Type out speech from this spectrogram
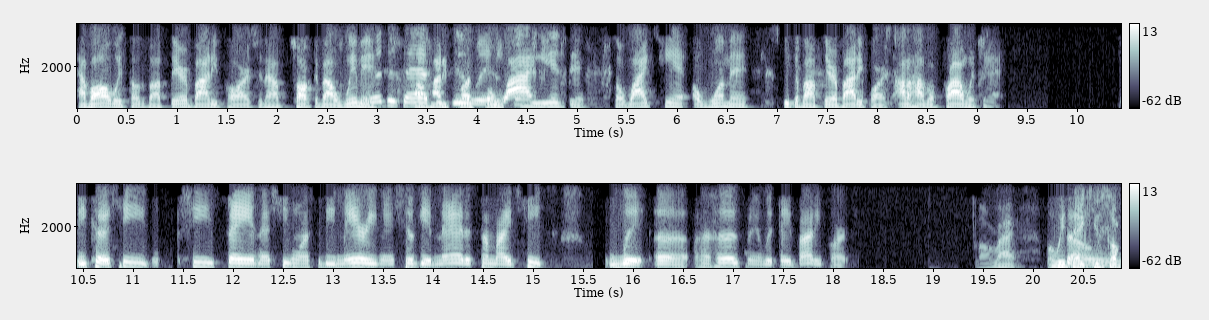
have always talked about their body parts and I've talked about women what does that uh, body parts. So why is it? So why can't a woman speak about their body parts? I don't have a problem with that. because she she's saying that she wants to be married and she'll get mad if somebody cheats with uh her husband with their body parts. All right, but we thank you so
